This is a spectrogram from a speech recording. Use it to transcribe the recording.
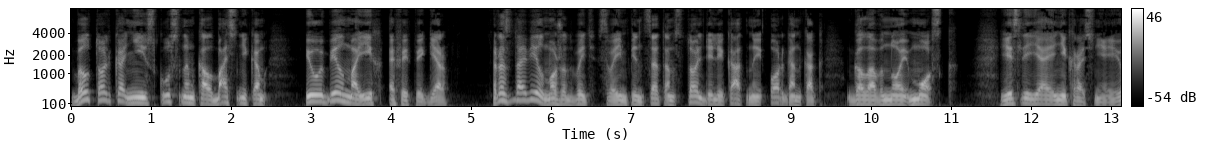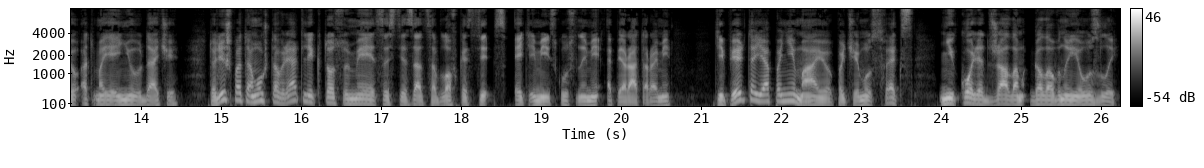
был только неискусным колбасником и убил моих эфипигер раздавил, может быть, своим пинцетом столь деликатный орган, как головной мозг. Если я и не краснею от моей неудачи, то лишь потому, что вряд ли кто сумеет состязаться в ловкости с этими искусными операторами. Теперь-то я понимаю, почему Сфекс не колет жалом головные узлы.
